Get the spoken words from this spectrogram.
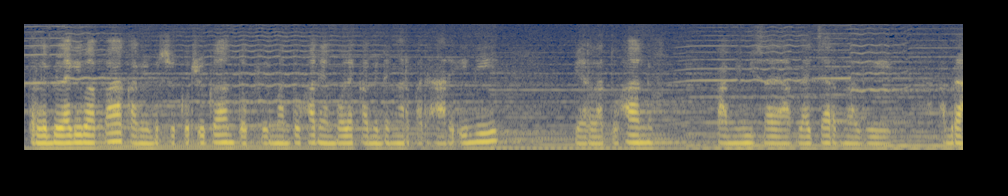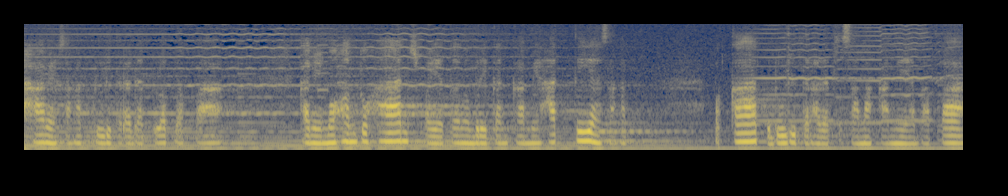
Terlebih lagi Bapak, kami bersyukur juga untuk firman Tuhan yang boleh kami dengar pada hari ini. Biarlah Tuhan kami bisa belajar melalui Abraham yang sangat peduli terhadap Lot Bapak. Kami mohon Tuhan supaya Tuhan memberikan kami hati yang sangat pekat, peduli terhadap sesama kami ya Bapak.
